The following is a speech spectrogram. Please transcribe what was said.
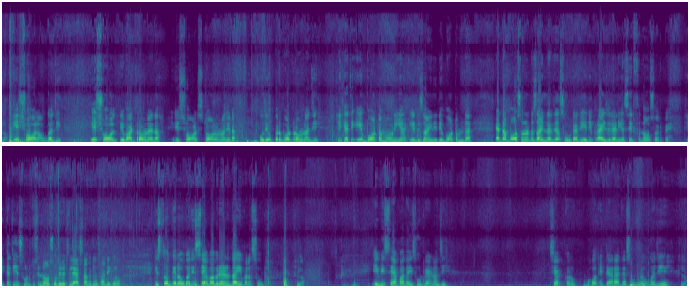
ਲਓ, ਇਹ ਸ਼ਾਲ ਆਊਗਾ ਜੀ। ਇਹ ਸ਼ਾਲ ਤੇ ਬਾਰਡਰ ਆਉਣਾ ਇਹਦਾ। ਇਹ ਸ਼ਾਲ ਸਟੋਰ ਆਉਣਾ ਜਿਹੜਾ, ਉਹਦੇ ਉੱਪਰ ਬਾਰਡਰ ਆਉਣਾ ਜੀ। ਠੀਕ ਹੈ ਜੀ, ਇਹ ਬਾਟਮ ਆਉਣੀ ਆ। ਇਹ ਡਿਜ਼ਾਈਨ ਇਹਦੇ ਬਾਟਮ ਦਾ। ਐਦਾਂ ਬਹੁਤ ਸੋਹਣਾ ਡਿਜ਼ਾਈਨਰ ਜਿਹਾ ਸੂਟ ਹੈ ਜੀ। ਇਹਦੀ ਪ੍ਰਾਈਸ ਰਹਿਣੀ ਹੈ ਸਿਰਫ 900 ਰੁਪਏ। ਠੀਕ ਹੈ ਜੀ, ਇਹ ਸੂਟ ਤੁਸੀਂ 900 ਦੇ ਵਿੱਚ ਲੈ ਸਕਦੇ ਹੋ ਸਾਡੇ ਕੋਲੋਂ। ਇਸ ਤੋਂ ਅੱਗੇ ਰਹੂਗਾ ਜੀ ਸੈਬਾ ਬ੍ਰਾਂਡ ਦਾ ਇਹ ਵਾਲਾ ਸੂਟ। ਲਓ। ਇਹ ਵੀ ਸੈਬਾ ਦਾ ਹੀ ਸੂਟ ਰਹਿਣਾ ਜੀ। ਚੈੱਕ ਕਰੋ। ਬਹੁਤ ਹੀ ਪਿਆਰਾ ਜਿਹਾ ਸੂਟ ਰਹੂਗਾ ਜੀ ਇਹ। ਲਓ,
